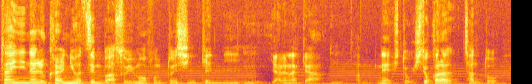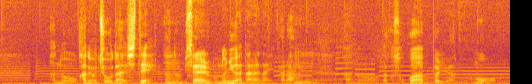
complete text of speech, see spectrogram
体になるからには全部遊びも本当に真剣にうん。やらなきゃ、うん。あのね、人人からちゃんとあのお金を頂戴してあのうん。見せられるものにはならないから、うん。あのだからそこはやっぱりあのもう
